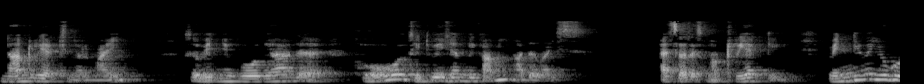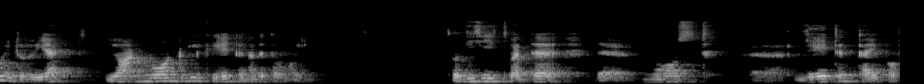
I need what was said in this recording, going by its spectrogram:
non-reactional mind. So when you go there, the whole situation becoming otherwise as far as not reacting. Whenever you go into react, you unwantedly create another turmoil. So this is what the, the most uh, latent type of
